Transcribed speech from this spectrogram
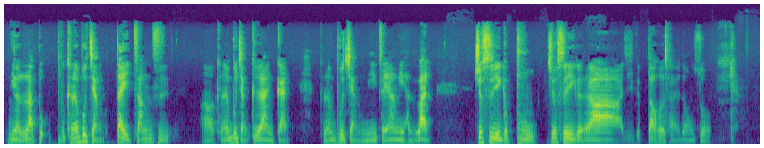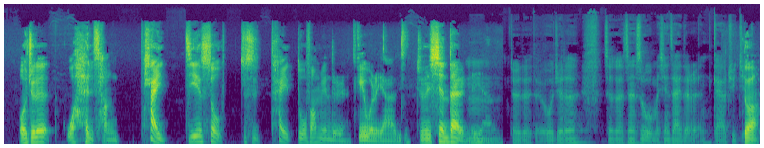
你很烂，不不可能不讲带脏字啊，可能不讲割案干，可能不讲你怎样，你很烂。就是一个不，就是一个啊，一个倒喝彩的动作。我觉得我很常太接受，就是太多方面的人给我的压力，就是现代人的压力。嗯，对对对，我觉得这个真的是我们现在的人该要去解决的。啊。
